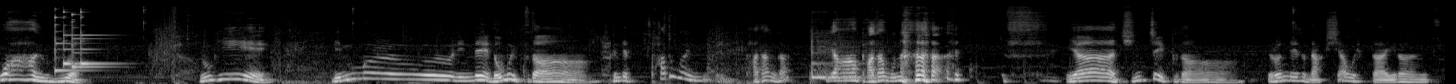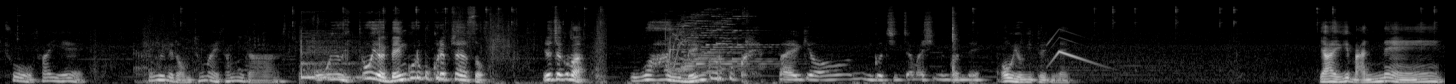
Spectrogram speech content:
와 이거 뭐야? 여기 민물인데 너무 이쁘다. 근데 파도가 바다인가? 야 바다구나 야 진짜 이쁘다. 이런 데서 낚시하고 싶다. 이런 수초 사이에 생물들이 엄청 많이 삽니다. 오 여기 오 야 mangrove crab 찾았어. 야 잠깐만. 와 이 mangrove crab 발견. 이거 진짜 맛있는 건데. 어 여기 또 있네. 야 이게 맞네.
